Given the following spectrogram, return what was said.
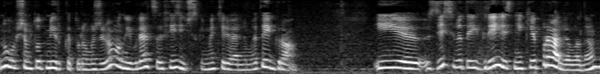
Ну, в общем, тот мир, в котором мы живем, он является физическим, материальным. Это игра. И здесь в этой игре есть некие правила, да.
